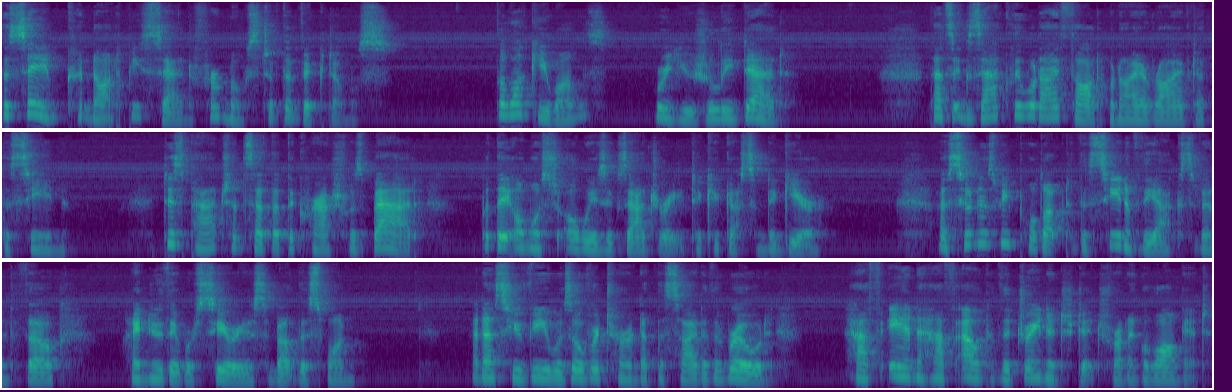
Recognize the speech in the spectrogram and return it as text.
The same could not be said for most of the victims. The lucky ones were usually dead. That's exactly what I thought when I arrived at the scene. Dispatch had said that the crash was bad, but they almost always exaggerate to kick us into gear. As soon as we pulled up to the scene of the accident, though, I knew they were serious about this one. An SUV was overturned at the side of the road, half in, half out of the drainage ditch running along it.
